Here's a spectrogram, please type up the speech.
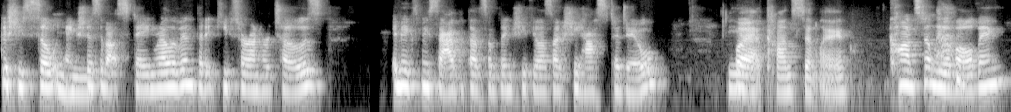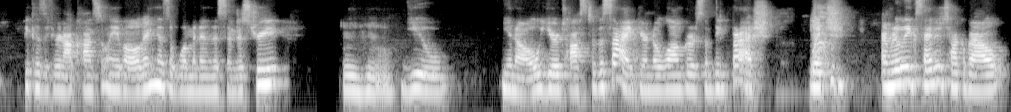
because she's so mm-hmm. anxious about staying relevant that it keeps her on her toes it makes me sad that that's something she feels like she has to do. Yeah, constantly. Constantly evolving. Because if you're not constantly evolving as a woman in this industry, mm-hmm. you, you know, you're tossed to the side. You're no longer something fresh, which I'm really excited to talk about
